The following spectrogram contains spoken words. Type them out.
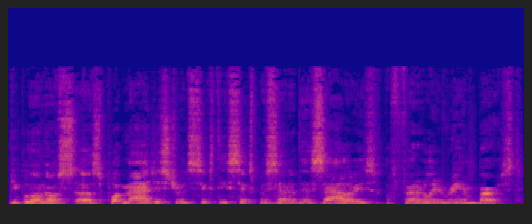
people don't know uh, support magistrates sixty six percent of their salaries are federally reimbursed.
